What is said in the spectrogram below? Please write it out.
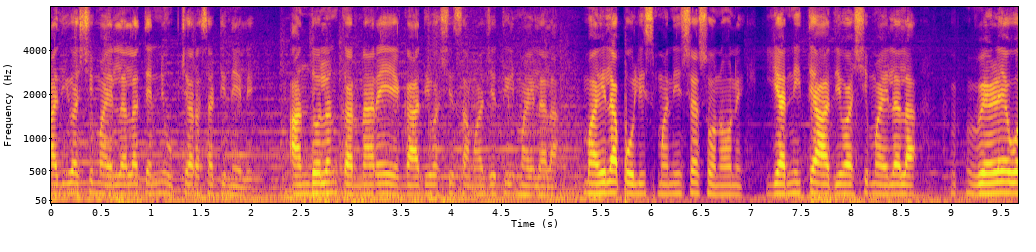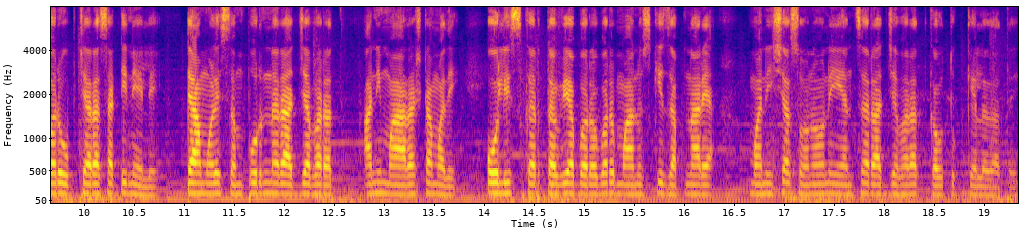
आदिवासी महिलाला त्यांनी उपचारासाठी नेले. आंदोलन करणाऱ्या एका आदिवासी समाजातील महिलाला महिला पोलीस मनीषा सोनवणे यांनी त्या आदिवासी महिलाला वेळेवर उपचारासाठी नेले. त्यामुळे संपूर्ण राज्यभरात आणि महाराष्ट्रामध्ये पोलीस कर्तव्याबरोबर माणुसकी जपणाऱ्या मनीषा सोनवणे यांचं राज्यभरात कौतुक केलं जात आहे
